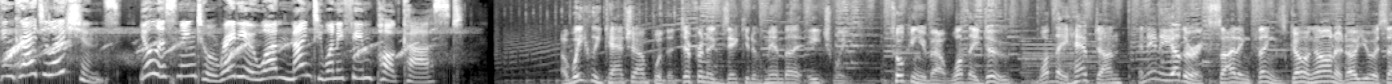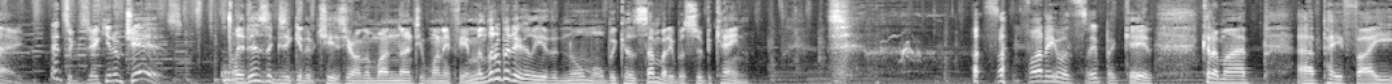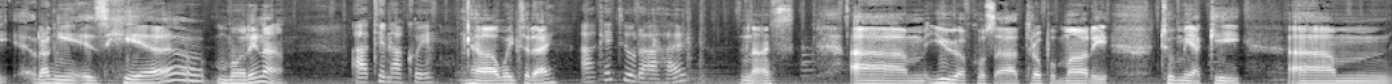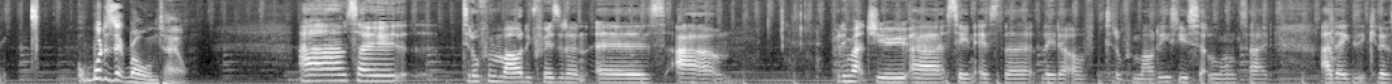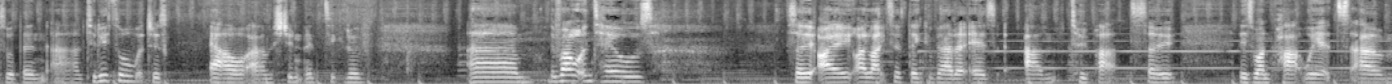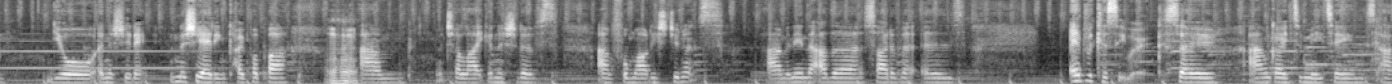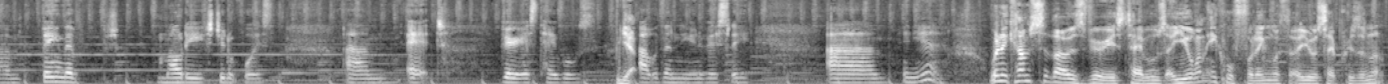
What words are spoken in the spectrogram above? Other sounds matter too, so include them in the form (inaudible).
Congratulations! You're listening to a Radio 1 91 FM podcast. A weekly catch up with a different executive member each week, talking about what they do, what they have done, and any other exciting things going on at OUSA. It's Executive Chairs. It is Executive Chairs here on the 191 FM, a little bit earlier than normal because somebody was super keen. (laughs) Somebody was super keen. Karamai uh, Peifai Rangi is here. Morena. Uh, tēnā koe. How are we today? Uh, kei tū rāhau. Nice. Um, you, of course, are Tropo Māori Tumiaki. Um, what does that role entail? Um, so, Te Rōpū Māori president is um, pretty much you are seen as the leader of Te Rōpū Māori. You sit alongside other executives within uh, Te Rito, which is our um, student executive. Um, the role entails so I, I like to think about it as um, two parts. So there's one part where it's um, you're initiating, initiating kaupapa, um, which are like initiatives um, for Māori students. Um, and then the other side of it is advocacy work. So I'm um, going to meetings, um, being the Māori student voice um, at various tables Yeah. uh, within the university. Um, and yeah. When it comes to those various tables, are you on equal footing with OUSA president?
